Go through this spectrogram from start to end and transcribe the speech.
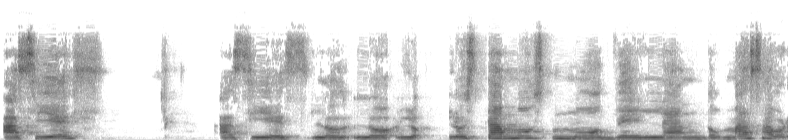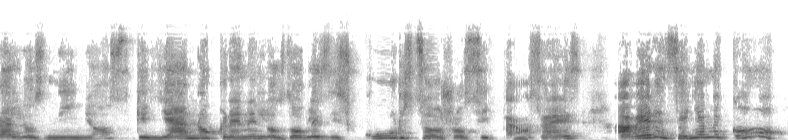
Así es. Así es, lo, estamos modelando, más ahora los niños que ya no creen en los dobles discursos, Rosita. O sea, es, a ver, enséñame cómo.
